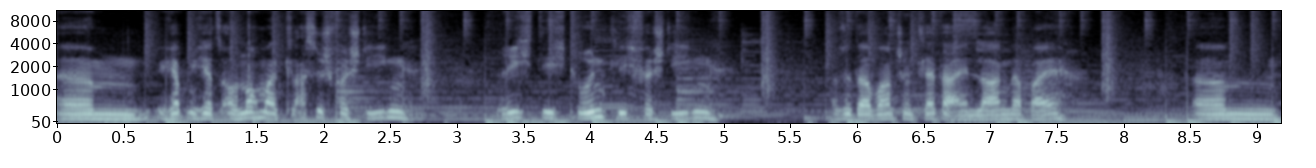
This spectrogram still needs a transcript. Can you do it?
Ähm, ich habe mich jetzt auch nochmal klassisch verstiegen, richtig gründlich verstiegen. Also da waren schon Klettereinlagen dabei. Ähm,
